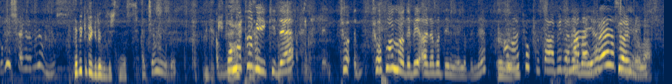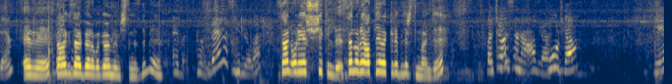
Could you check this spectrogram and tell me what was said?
Bunu içine girebiliyor muyuz? Tabii ki de girebilirsiniz. Açamıyoruz. Bir dakika. Bunu tabii ki de çok, çok olmadı bir araba denilebilir. Ama Evet. çok güzel bir arabayı görmemiştim. Evet. Daha güzel bir araba görmemiştiniz değil mi? Evet. Buraya nasıl giriyorlar? Sen oraya şu şekilde, sen oraya atlayarak girebilirsin bence. Bakın sana al ya. Burada bir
